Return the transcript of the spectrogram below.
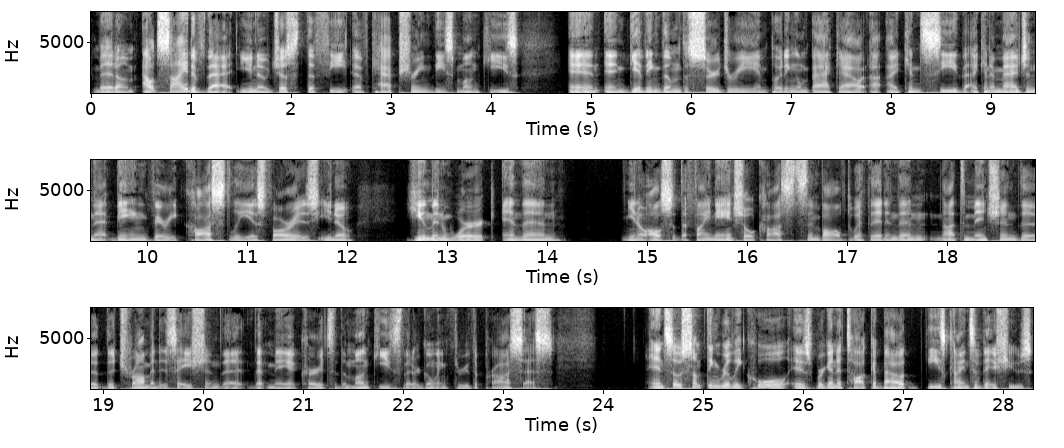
But um, outside of that, you know, just the feat of capturing these monkeys and and giving them the surgery and putting them back out I, I, can see that i can imagine that being very costly as far as you know human work and then you know also the financial costs involved with it and then not to mention the the traumatization that that may occur to the monkeys that are going through the process and so something really cool is we're going to talk about these kinds of issues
